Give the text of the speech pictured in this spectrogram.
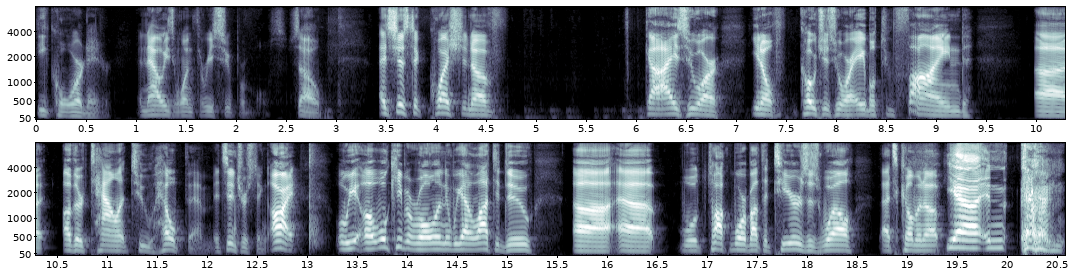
D coordinator. And now he's won three Super Bowls. So it's just a question of guys who are, you know, coaches who are able to find uh, other talent to help them. It's interesting. All right, well, we uh, we'll keep it rolling, and we got a lot to do. Uh, uh, we'll talk more about the tiers as well. That's coming up. Yeah, and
